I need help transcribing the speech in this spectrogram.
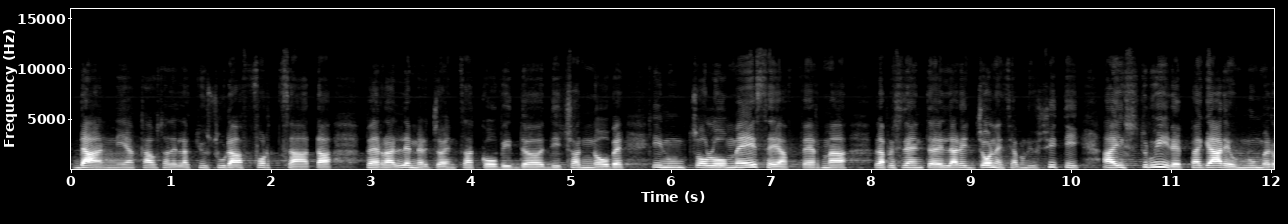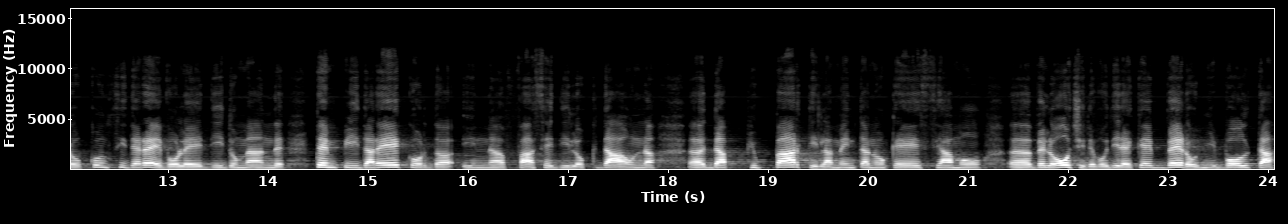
danni a causa della chiusura forzata per l'emergenza Covid. Covid-19. In un solo mese, afferma la Presidente della Regione, siamo riusciti a istruire e pagare un numero considerevole di domande, tempi da record in fase di lockdown. Eh, da più parti lamentano che siamo eh, veloci, devo dire che è vero, ogni volta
